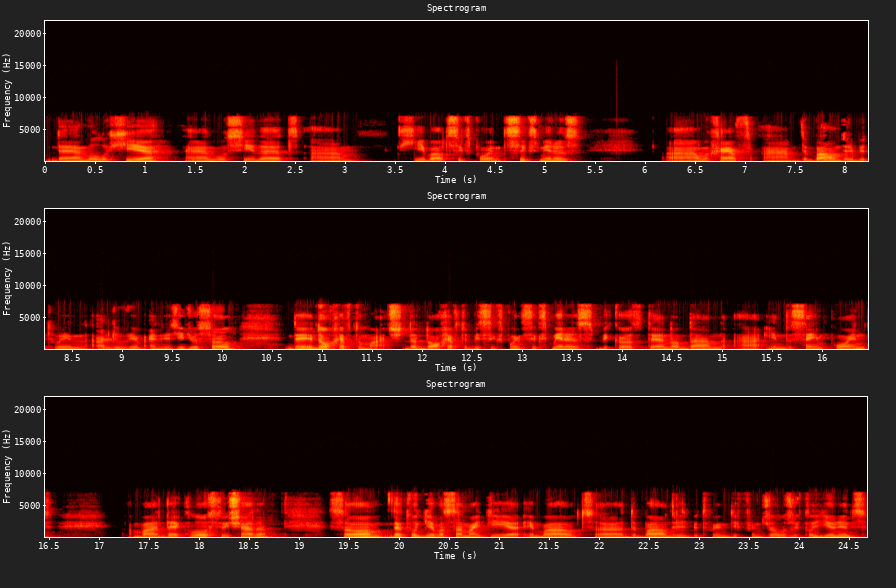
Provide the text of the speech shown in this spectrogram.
Then we'll look here and we'll see that um, here about 6.6 meters. Uh, we have um, the boundary between alluvium and residual soil. They don't have to match. They don't have to be 6.6 meters because they're not done uh, in the same point, but they're close to each other. So that will give us some idea about uh, the boundaries between different geological units.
